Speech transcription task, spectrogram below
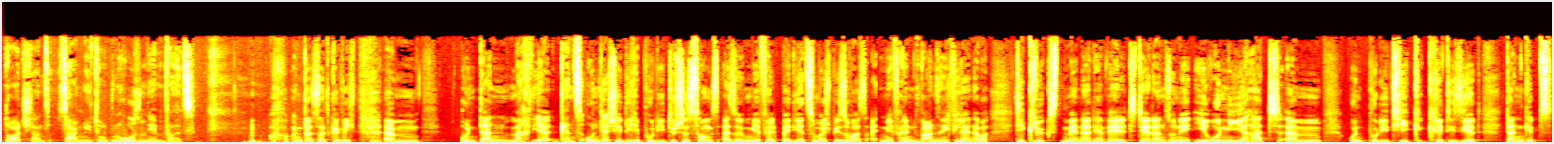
Deutschlands, sagen die Toten Hosen jedenfalls. Und das hat Gewicht. Ähm, und dann macht ihr ganz unterschiedliche politische Songs. Also mir fällt bei dir zum Beispiel sowas, mir fallen wahnsinnig viele ein, aber die klügsten Männer der Welt, der dann so eine Ironie hat ähm, und Politik kritisiert. Dann gibt's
